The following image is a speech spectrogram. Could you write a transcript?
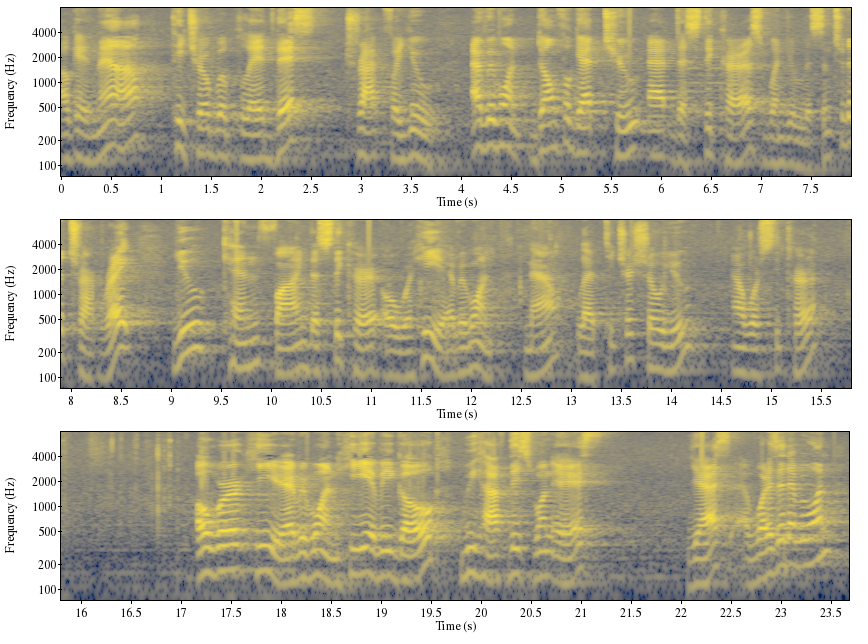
Okay, now teacher will play this track for you. Everyone, don't forget to add the stickers when you listen to the track, right? You can find the sticker over here everyone. Now let teacher show you our sticker. Over here everyone. Here we go. We have this one is yes what is it everyone?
